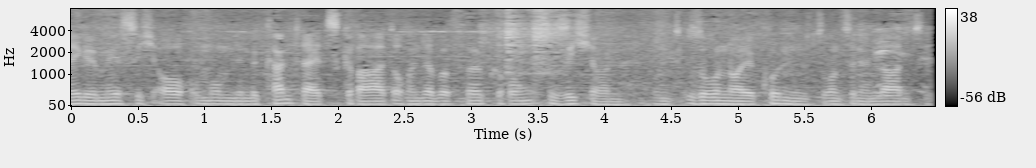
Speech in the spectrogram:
regelmäßig auch, um, um den Bekanntheitsgrad auch in der Bevölkerung zu sichern und so neue Kunden zu uns in den Laden zu.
